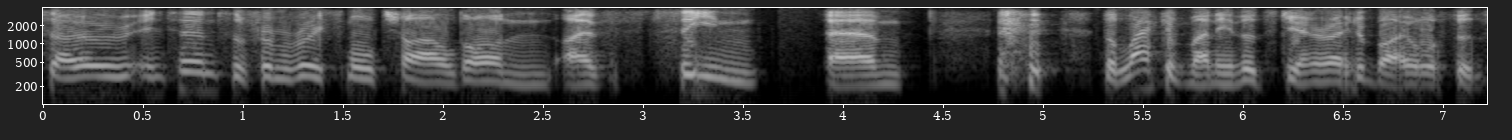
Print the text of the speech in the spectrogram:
So, in terms of from a very small child on, I've seen um, the lack of money that's generated by authors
